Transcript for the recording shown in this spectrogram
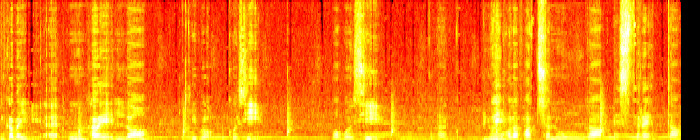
i capelli un capello tipo così o così ecco. Lui ha la faccia lunga e stretta.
